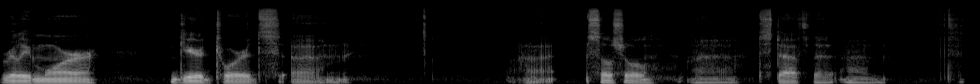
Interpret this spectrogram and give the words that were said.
really more geared towards um, uh, social uh, stuff, the um, f-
